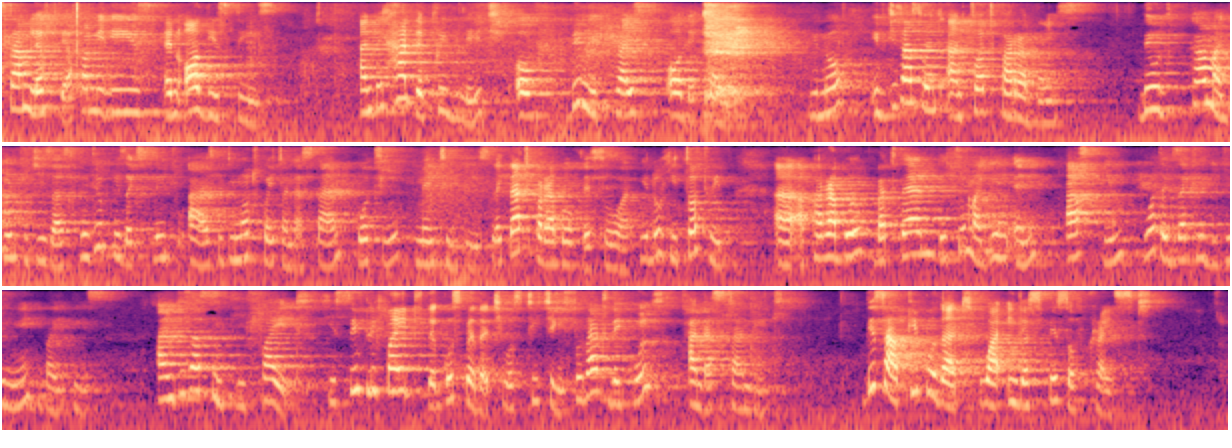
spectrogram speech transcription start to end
some left their families, and all these things. And they had the privilege of being with Christ all the time. You know, if Jesus went and taught parables, they would come again to Jesus. Would you please explain to us? We did not quite understand what you meant in this. Like that parable of the sower. You know, he taught with uh, a parable, but then they came again and asked him, What exactly did you mean by this? And Jesus simplified. He simplified the gospel that he was teaching so that they could understand it. These are people that were in the space of Christ.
